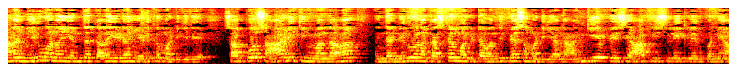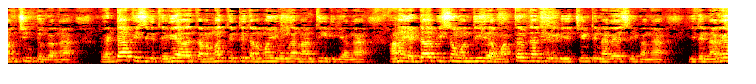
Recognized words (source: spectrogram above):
ஆனால் நிறுவனம் எந்த தலையிடம் எடுக்க மாட்டேங்குது. சப்போஸ் ஆடிட்டிங் வந்தாலும் இந்த நிறுவன கஸ்டமர் கிட்ட வந்து பேச மாட்டேங்கிறாங்க. அங்கேயே பேசி ஆஃபீஸ்லேயே கிளியர் பண்ணி அமுச்சு விட்டுருக்காங்க ஹெட் ஆஃபீஸுக்கு தெரியாத தனமா திட்டுத்தனமா இவங்க நடத்திக்கிட்டு இருக்காங்க. ஆனால் ஹெட் ஆஃபீஸும் வந்து மக்கள் தான் திருடி வச்சுட்டு நிறைய செய்யறாங்க இது நிறைய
